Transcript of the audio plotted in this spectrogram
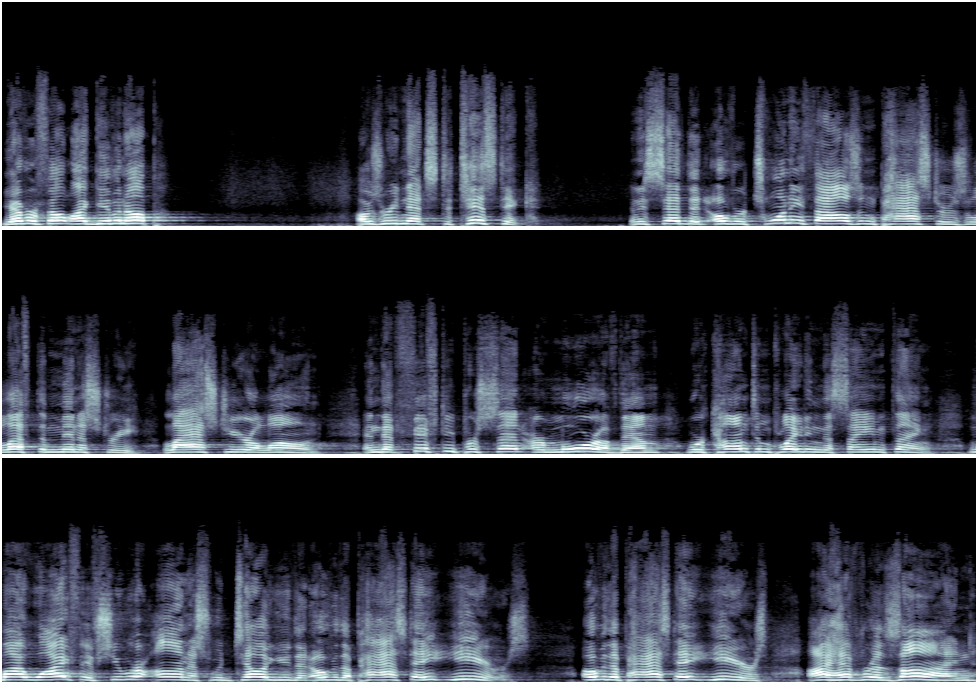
You ever felt like giving up? I was reading that statistic and it said that over 20,000 pastors left the ministry last year alone and that 50% or more of them were contemplating the same thing. My wife, if she were honest, would tell you that over the past eight years, over the past eight years, I have resigned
